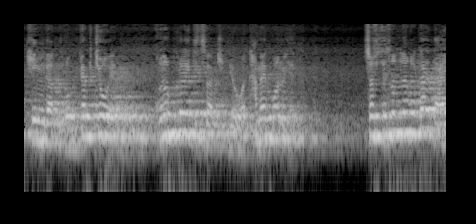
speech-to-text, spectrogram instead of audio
金額600兆円。このくらい実は企業は溜め込んでいる。そしてその中から大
